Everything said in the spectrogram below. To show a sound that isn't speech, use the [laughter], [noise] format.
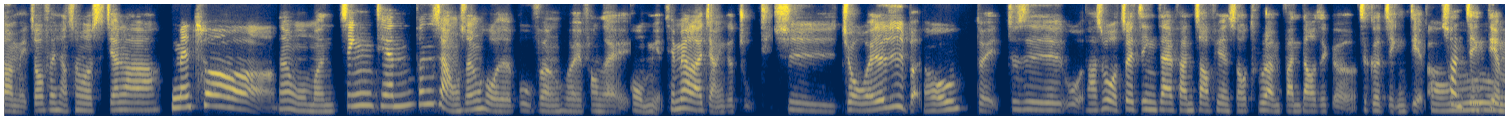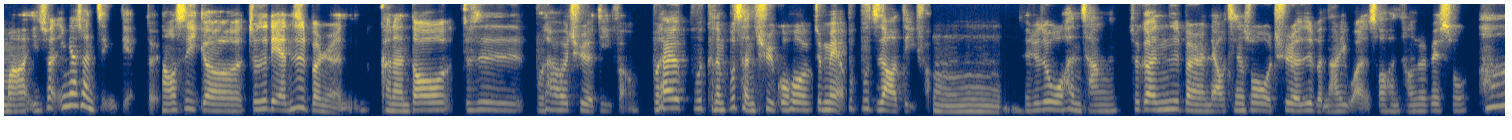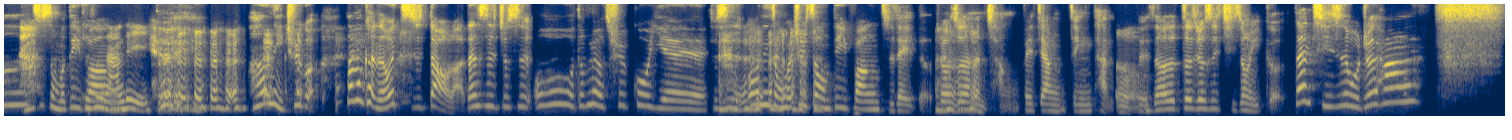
那到每周分享生活时间啦。没错，那我们今天分享生活的部分会放在后面，前面要来讲一个主题是久违的日本。哦，对，就是我，他说，我最近在翻照片的时候，突然翻到这个这个景点，哦算景点吗？也算，应该算景点。对，然后是一个就是连日本人可能都就是不太会去的地方，不太不可能不曾去过或就没有不不知道的地方。嗯，也，就是我很常就跟日本人聊天，说我去了日本哪里玩的时候，很常就会被说啊，这是什么地方？是哪里？对 [laughs] 啊，你去过？他们可能会知道啦，但是就是哦，我都没有去过耶，就是哦，你怎么会去这种地方之类的，[laughs] 就真的很常被这样惊叹。嗯对，然后这就是其中一个，但其实我觉得他。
